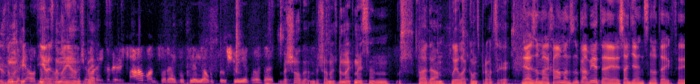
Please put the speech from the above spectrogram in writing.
Es domāju, ka, jā, es domāju, jā, viņš bija. Arī, tad arī Sāmans varēja būt iejaukts uz šo ne? Bez šaubām, bez šaubām. Es domāju, ka mēs esam uz pēdām lielai konspirācijai. Jā, es domāju, Hāmans, nu kā vietējais aģents noteikti.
